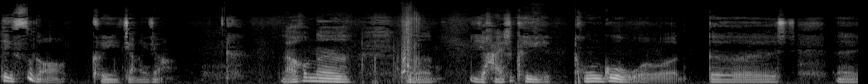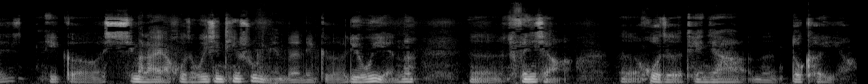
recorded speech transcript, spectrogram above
类似的啊，可以讲一讲。然后呢，呃，也还是可以通过我的呃那个喜马拉雅或者微信听书里面的那个留言呢，呃，分享，呃或者添加，那都可以啊。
